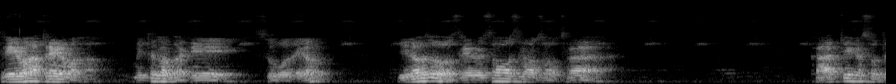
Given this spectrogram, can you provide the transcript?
శ్రీమాత్రే నమ మిత్రులందరికీ శుభోదయం. ఈరోజు శ్రీ విశ్వవసనామ సంవత్సర కార్తీక శుద్ధ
